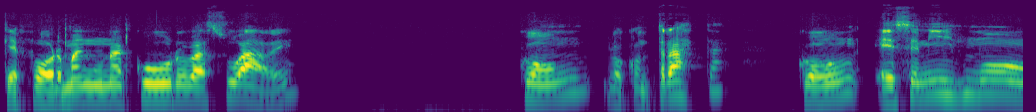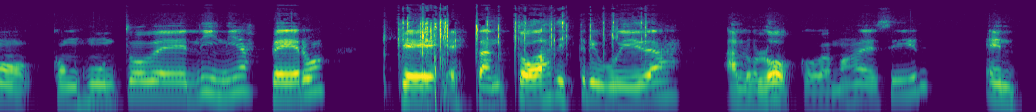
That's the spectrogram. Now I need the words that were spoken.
que forman una curva suave, con, lo contrasta con ese mismo conjunto de líneas, pero que están todas distribuidas a lo loco, vamos a decir, en,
